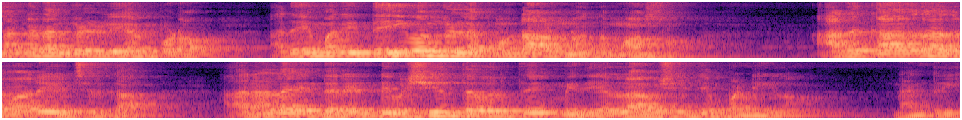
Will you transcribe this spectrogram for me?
சங்கடங்கள் ஏற்படும். அதே மாதிரி தெய்வங்களில் கொண்டாடணும் அந்த மாதம் அதுக்காக தான் அது மாதிரி வச்சுருக்கா. அதனால் இந்த ரெண்டு விஷயம் தவிர்த்து மீதி எல்லா விஷயத்தையும் பண்ணிக்கலாம். நன்றி.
